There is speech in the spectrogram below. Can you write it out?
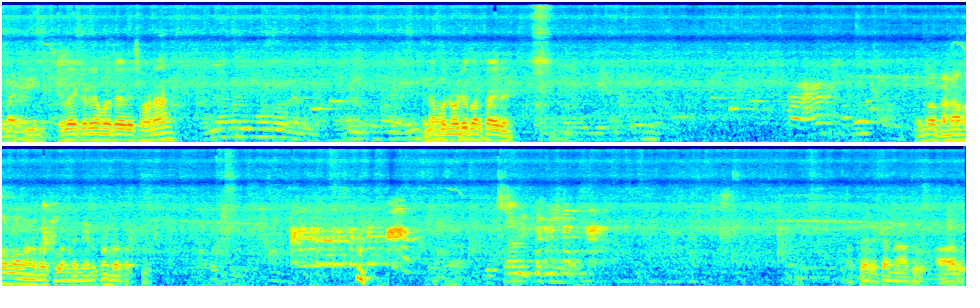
ಎಲ್ಲ ಟೀಮ್ ಎಲ್ಲ ಈ ಕಡೆ ಬರ್ತಾ ಇದೆ ಸೋಣ. ನಮ್ಮ ನೋಡಿ ಬರ್ತಾ ಇದೆ. ಎಲ್ಲೋ ಗಣಹೋಮ ಮಾಡಬೇಕು ಒಂದು ನೆಡ್ಕೊಂಡು ಹೊರಟು ಮತ್ತೆ ರಿಟರ್ನ್ ಅದು ಆರು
